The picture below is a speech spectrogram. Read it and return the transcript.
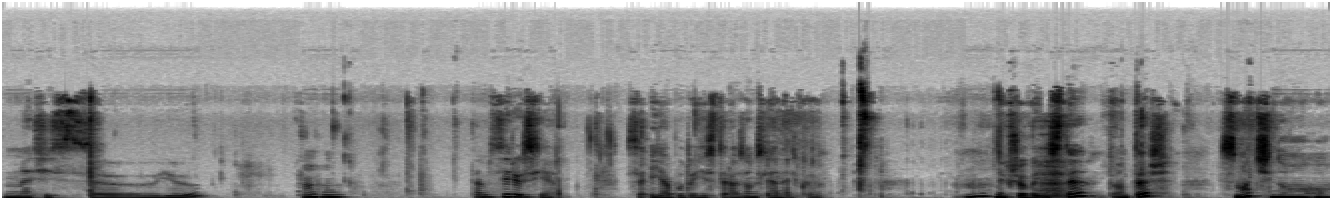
Мешіцею. Угу. Там Сіріус є. Все, і я буду їсти разом з Лянелькою. Якщо ви їсте, то теж смачного.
